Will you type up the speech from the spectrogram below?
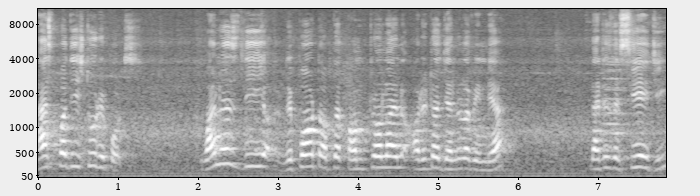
as per these two reports. One is the report of the Comptroller and Auditor General of India, that is the CAG,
